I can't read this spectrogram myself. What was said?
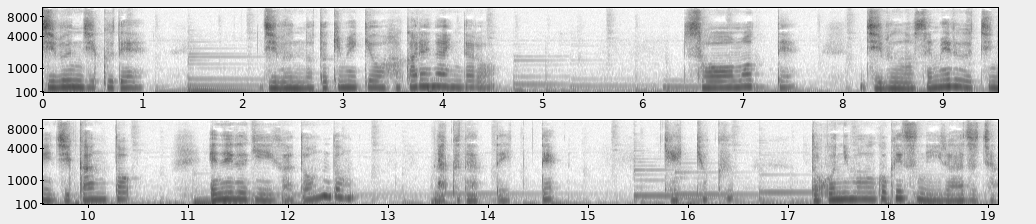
自分軸で自分のときめきを測れないんだろう。そう思って自分を責めるうちに時間とエネルギーがどんどんなくなっていって結局どこにも動けずにいるあずちゃん。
